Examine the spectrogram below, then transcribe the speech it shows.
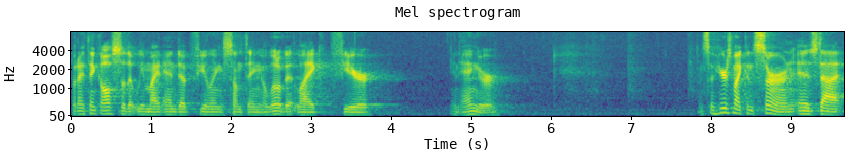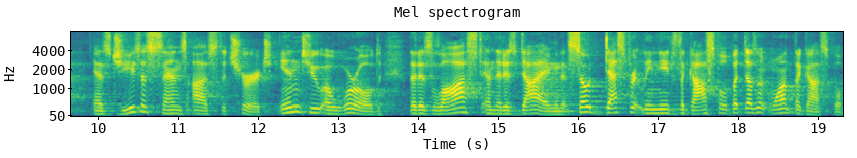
But I think also that we might end up feeling something a little bit like fear and anger. And so here's my concern is that as Jesus sends us, the church, into a world that is lost and that is dying, and that so desperately needs the gospel but doesn't want the gospel,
